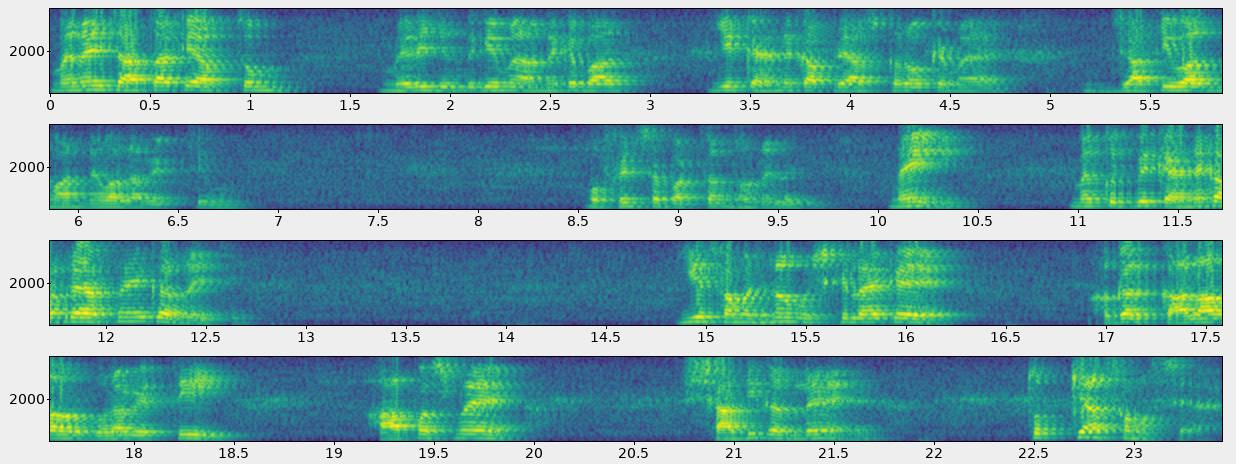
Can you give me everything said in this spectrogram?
मैं नहीं चाहता कि अब तुम मेरी ज़िंदगी में आने के बाद ये कहने का प्रयास करो कि मैं जातिवाद मानने वाला व्यक्ति हूँ। वो फिर से बर्तन धोने लगी। नहीं, मैं कुछ भी कहने का प्रयास नहीं कर रही थी। ये समझना मुश्किल है कि अगर काला और बुरा व्यक्ति आपस में शादी कर लें तो क्या समस्या है?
